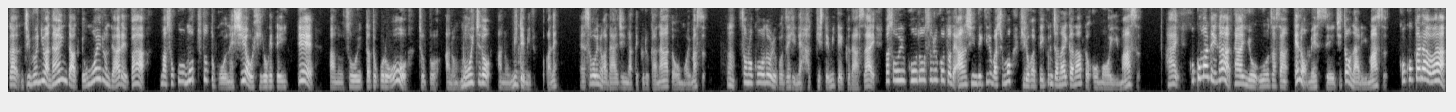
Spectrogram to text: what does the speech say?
が自分にはないんだって思えるんであれば、まあそこをもっとちょっとこうね、視野を広げていって、あの、そういったところを、ちょっと、あの、もう一度、あの、見てみるとかね。そういうのが大事になってくるかなと思います。うん。その行動力をぜひね、発揮してみてください。まあそういう行動することで安心できる場所も広がっていくんじゃないかなと思います。はい。ここまでが太陽魚座さんへのメッセージとなります。ここからは、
